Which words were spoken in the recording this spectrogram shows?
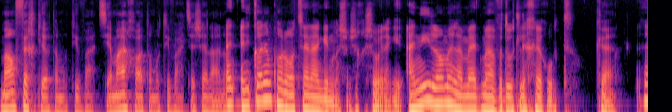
מה הופכת להיות המוטיבציה מה יכולה להיות המוטיבציה שלנו. אני, אני קודם כל רוצה להגיד משהו שחשוב לי להגיד. אני לא מלמד מעבדות לחירות. כן. זה,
